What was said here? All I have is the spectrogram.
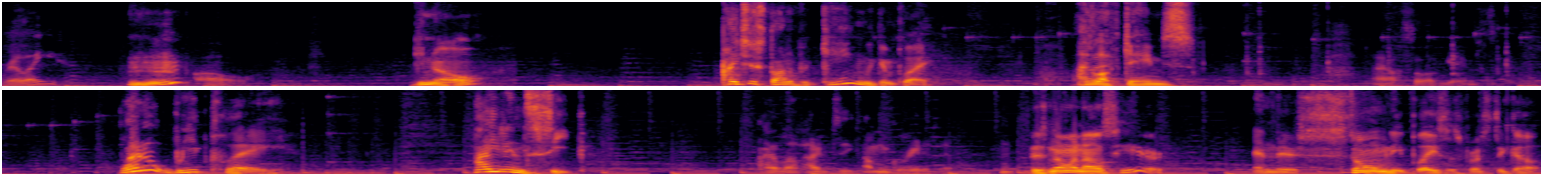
Really? Mm-hmm. Oh. You know, I just thought of a game we can play. I love games. I also love games. Why don't we play hide and seek? I love hide and seek. I'm great at it. There's no one else here, and there's so many places for us to go.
